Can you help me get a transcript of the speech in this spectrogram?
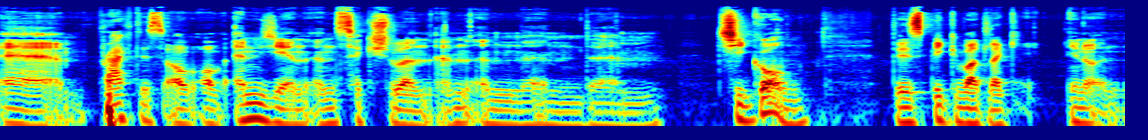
um, practice of, of energy and, and sexual and, and, and, and um, Qigong. They speak about like, you know,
